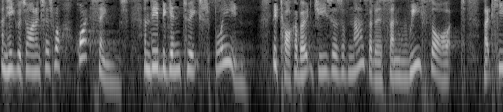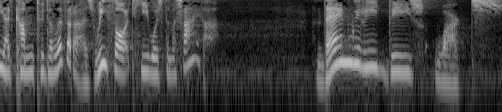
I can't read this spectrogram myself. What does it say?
And he goes on and says, Well, what things? And they begin to explain. They talk about Jesus of Nazareth, and we thought that he had come to deliver us. We thought he was the Messiah. And then we read these words.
